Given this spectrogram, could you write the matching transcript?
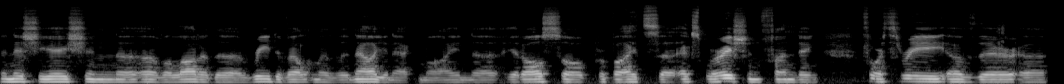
initiation uh, of a lot of the redevelopment of the Nalunaq mine, uh, it also provides exploration funding for three of their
